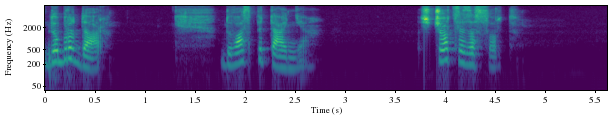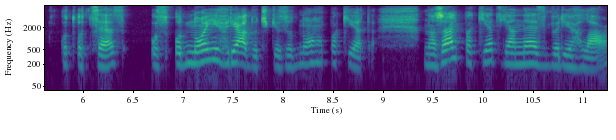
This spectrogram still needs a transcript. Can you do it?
Добродар. До вас питання. Що це за сорт? От оце з одної грядочки, з одного пакета. На жаль, пакет я не зберігла,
